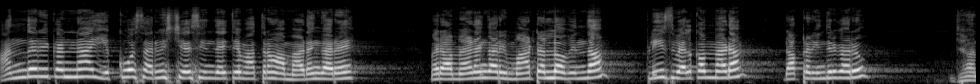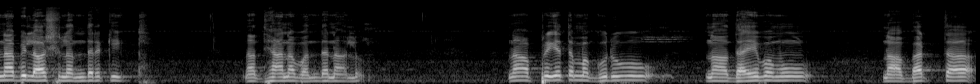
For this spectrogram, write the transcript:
అందరికన్నా ఎక్కువ సర్వీస్ చేసింది అయితే మాత్రం ఆ మేడం గారే. మరి ఆ మేడం గారి మాటల్లో విందాం. Please welcome madam. Doctor Indira గారు. ధ్యానాభిలాషులందరికీ నా ధ్యాన వందనాలు. నా ప్రియతమ గురువు నా దైవము నా భర్త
